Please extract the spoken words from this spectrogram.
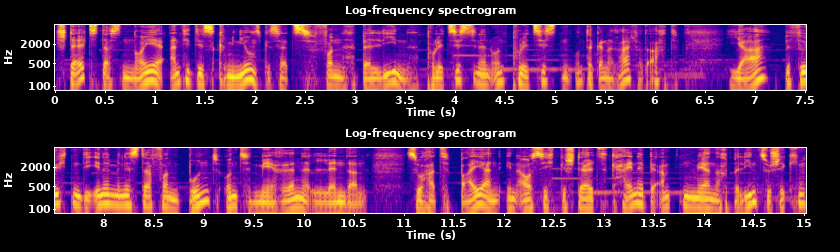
Stellt das neue Antidiskriminierungsgesetz von Berlin Polizistinnen und Polizisten unter Generalverdacht? Ja, befürchten die Innenminister von Bund und mehreren Ländern. So hat Bayern in Aussicht gestellt, keine Beamten mehr nach Berlin zu schicken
